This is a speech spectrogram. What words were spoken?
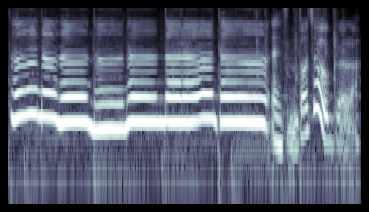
哒哒哒哒哒哒哒哒。哎，怎么到这首歌了？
